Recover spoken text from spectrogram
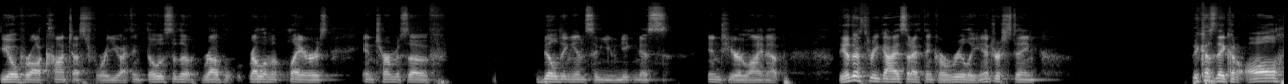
the overall contest for you, I think those are the rev- relevant players in terms of building in some uniqueness into your lineup the other three guys that I think are really interesting because they could all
